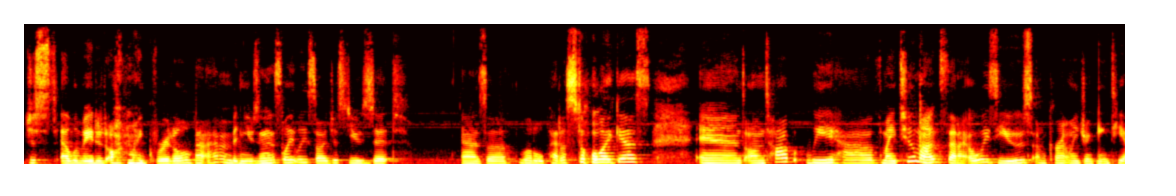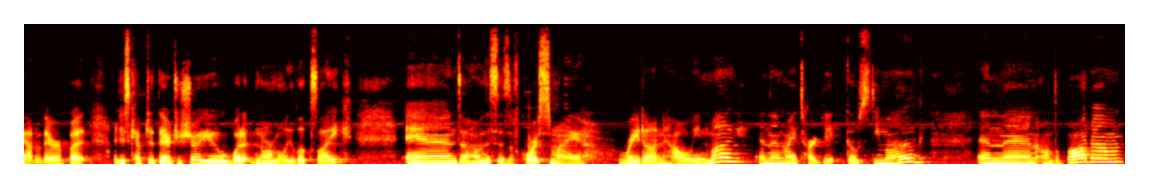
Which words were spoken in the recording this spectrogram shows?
just elevated on my griddle. I haven't been using this lately, so I just used it as a little pedestal, I guess. And on top, we have my two mugs that I always use. I'm currently drinking tea out of there, but I just kept it there to show you what it normally looks like. And um, this is, of course, my Rae Dunn Halloween mug, and then my Target Ghosty mug. And then on the bottom,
